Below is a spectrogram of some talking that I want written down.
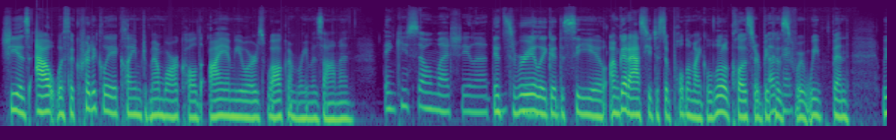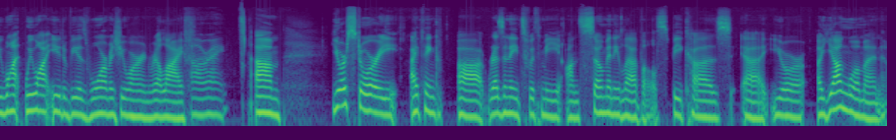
she is out with a critically acclaimed memoir called I Am Yours. Welcome, Reema Zaman. Thank you so much, Sheila. Thank It's really good to see you. I'm going to ask you just to pull the mic a little closer because Okay. we, we've been we want we want you to be as warm as you are in real life. All right. Um, your story, I think, uh, resonates with me on so many levels because uh, you're a young woman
